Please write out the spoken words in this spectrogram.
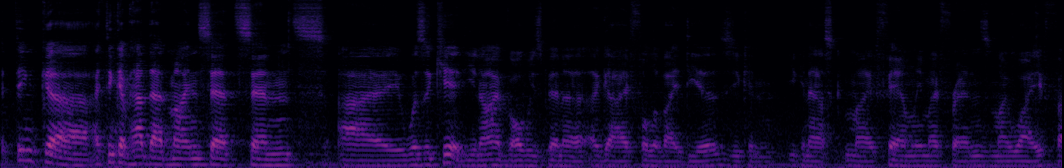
I think uh, I think I've had that mindset since I was a kid. You know, I've always been a, a guy full of ideas. You can you can ask my family, my friends, my wife. Uh,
